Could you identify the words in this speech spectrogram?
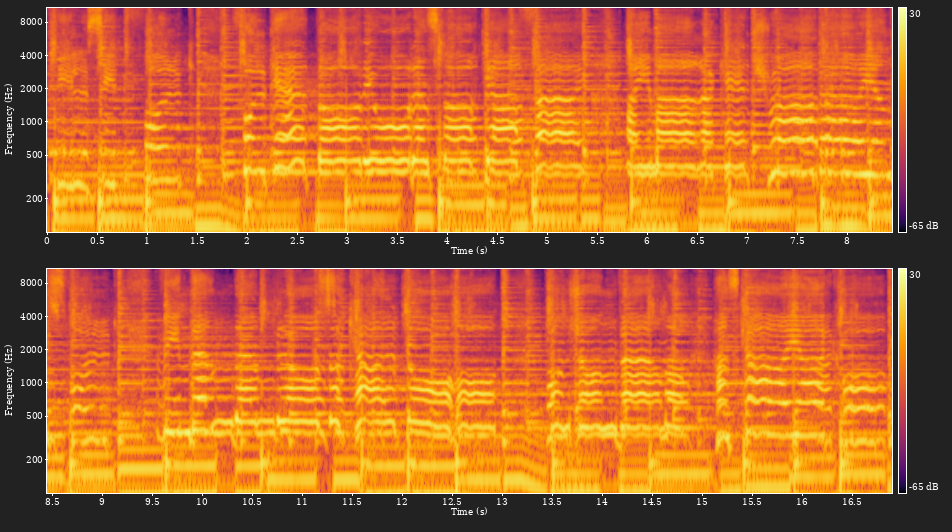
till sitt folk. Folket av jordens mörka färg, Aymara Quechua, bergens folk. Vinden den blåser kallt och hårt, ponchon värmer hans karga kropp.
